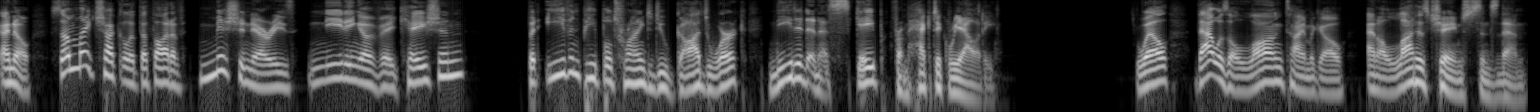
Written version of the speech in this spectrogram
I know, some might chuckle at the thought of missionaries needing a vacation, but even people trying to do God's work needed an escape from hectic reality. Well, that was a long time ago, and a lot has changed since then.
